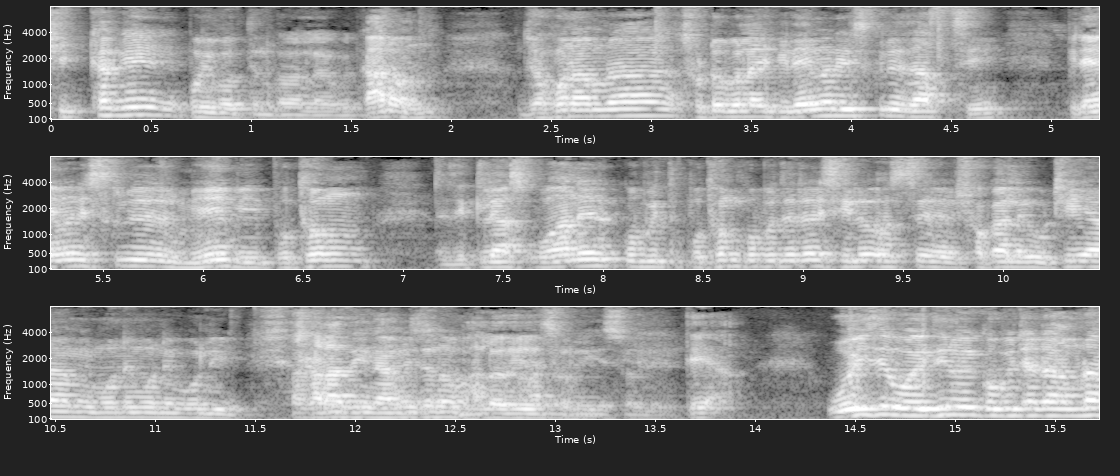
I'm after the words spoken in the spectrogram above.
শিক্ষাকে পরিবর্তন করা লাগবে। কারণ যখন আমরা ছোটবেলায় প্রাইমারি স্কুলে যাচ্ছি প্রাইমারি স্কুলের মেবি প্রথম যে ক্লাস ওয়ানের কবিতা প্রথম কবিতাটাই ছিল হচ্ছে সকালে উঠিয়ে আমি মনে মনে বলি সারাদিন আমি যেন ভালো হয়ে চলি। চলি। ওই যে ওই দিন ওই কবিতাটা আমরা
